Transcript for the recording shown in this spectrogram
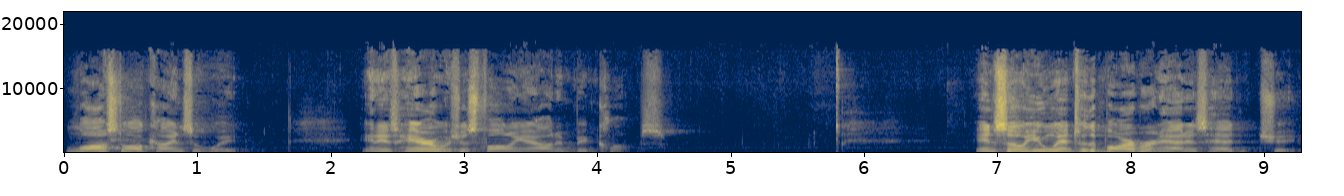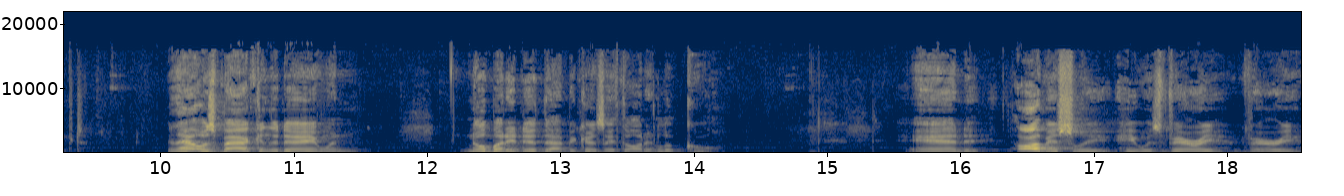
lost all kinds of weight and his hair was just falling out in big clumps. And so he went to the barber and had his head shaved. And that was back in the day when nobody did that because they thought it looked cool. And obviously, he was very, very,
